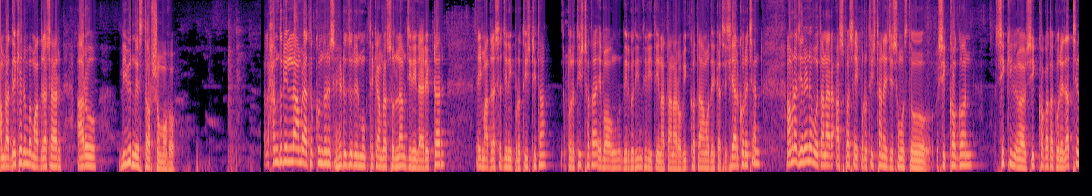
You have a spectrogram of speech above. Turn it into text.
আমরা দেখে নেব মাদ্রাসার আরও বিভিন্ন স্তরসমূহ। আলহামদুলিল্লাহ, আমরা এতক্ষণ ধরে হেডুজুরের মুখ থেকে আমরা শুনলাম যিনি ডাইরেক্টর, এই মাদ্রাসার যিনি প্রতিষ্ঠিতা, প্রতিষ্ঠাতা এবং দীর্ঘদিন তিনি তানার অভিজ্ঞতা আমাদের কাছে শেয়ার করেছেন। আমরা জেনে নেব তানার আশপাশে এই প্রতিষ্ঠানে যে সমস্ত শিক্ষকগণ, শিক্ষি শিক্ষকতা করে যাচ্ছেন,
